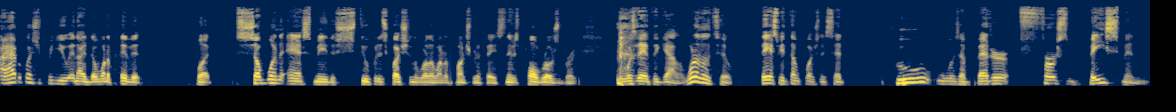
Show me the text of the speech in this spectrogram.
I have a question for you, and I don't want to pivot, someone asked me the stupidest question in the world. I wanted to punch him in the face. His name is Paul Rosenberg. It wasn't Anthony Gallo. One of the two. They asked me a dumb question. They said, who was a better first baseman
